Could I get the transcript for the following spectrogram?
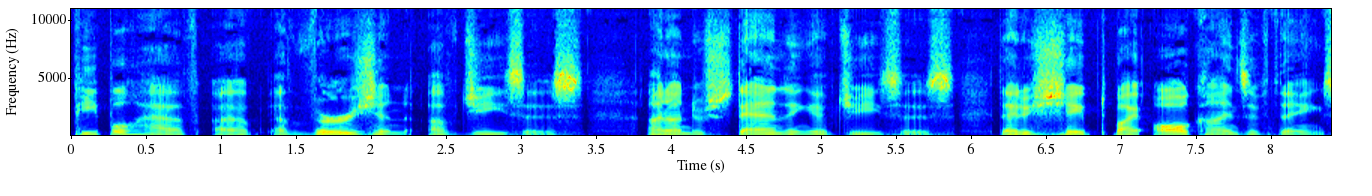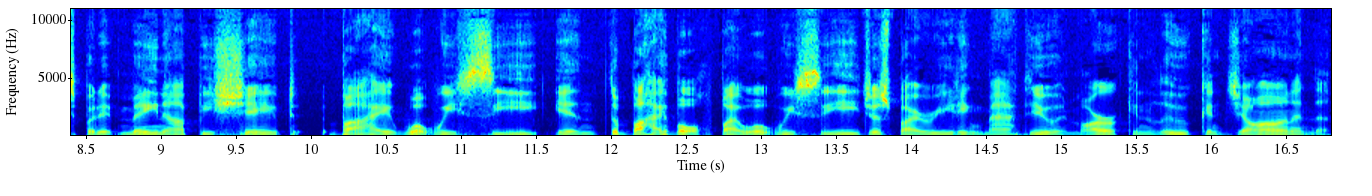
people have a, a version of Jesus an understanding of Jesus that is shaped by all kinds of things, but it may not be shaped by what we see in the Bible, by what we see just by reading Matthew and Mark and Luke and John and the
